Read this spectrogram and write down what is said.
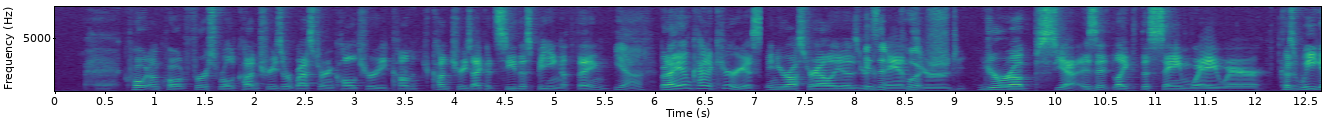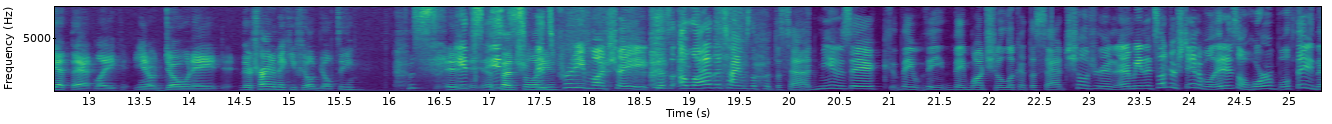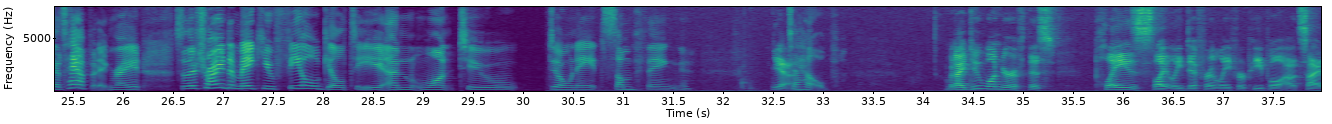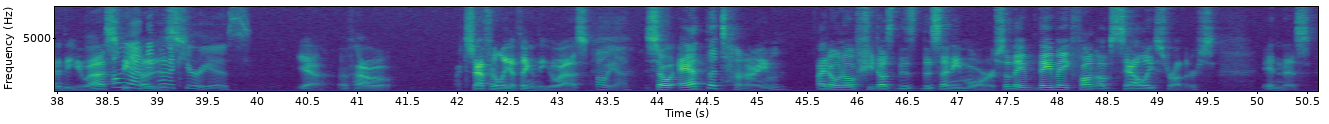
quote unquote first world countries or Western culture com- countries, I could see this being a thing. Yeah. But I am kind of curious in your Australias, your Is Japans, your? Europe's, yeah, is it like the same way where because we get that like you know donate, they're trying to make you feel guilty. it's it's it's- essentially it's, pretty much a because a lot of the times they'll put the sad music they, they they want you to look at the sad children i mean it's understandable it is a horrible thing that's happening right so they're trying to make you feel guilty and want to donate something yeah. to help But I do wonder if this plays slightly differently for people outside of the U.S. oh yeah i'd be kind of curious yeah of how it's definitely a thing in the U.S. oh yeah So at the time, I don't know if she does this this anymore. So they they make fun of Sally Struthers in this.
